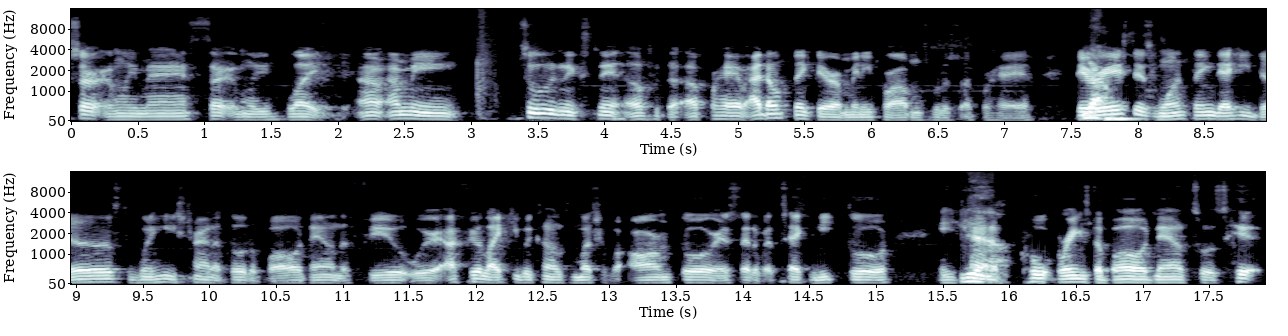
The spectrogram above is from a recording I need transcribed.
Certainly, man. Certainly. Like, I, I, mean, to an extent of the upper half, I don't think there are many problems with his upper half. There no. is this one thing that he does when he's trying to throw the ball down the field where I feel like he becomes much of an arm thrower instead of a technique thrower. And he yeah. kind of brings the ball down to his hip.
